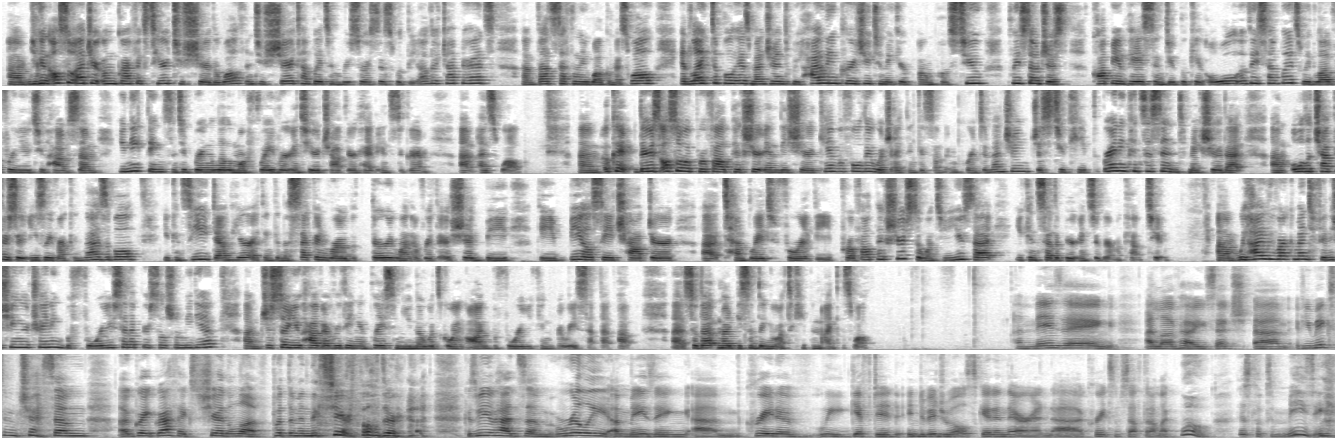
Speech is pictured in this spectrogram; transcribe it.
Um, you can also add your own graphics here to share the wealth and to share templates and resources with the other chapter heads. Um, that's definitely welcome as well. And like DePaul has mentioned, we highly encourage you to make your own posts too. Please don't just copy and paste and duplicate all of these templates. We'd love for you to have some unique things and to bring a little more flavor into your chapter head Instagram um, as well. Um, okay, there's also a profile picture in the shared Canva folder, which I think is something important to mention, just to keep the branding consistent and to make sure that um, all the chapters are easily recognizable. You can see down here, I think in the second row, the third one over there should be the BLC chapter uh, template for the profile picture. So once you use that, you can set up your Instagram account too. Um, we highly recommend finishing your training before you set up your social media, um, just so you have everything in place and you know what's going on before you can really set that up. Uh, so that might be something you want to keep in mind as well. Amazing. I love how you said um, if you make some some uh, great graphics, share the love. Put them in the shared folder because we have had some really amazing, um, creatively gifted individuals get in there and uh, create some stuff that I'm like, whoa, this looks amazing.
